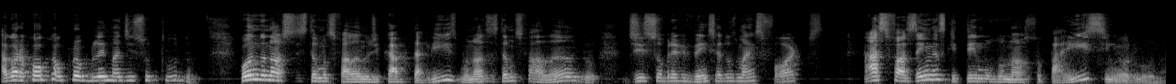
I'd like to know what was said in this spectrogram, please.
Agora, qual que é o problema disso tudo? Quando nós estamos falando de capitalismo, nós estamos falando de sobrevivência dos mais fortes. As fazendas que temos no nosso país, senhor Lula,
